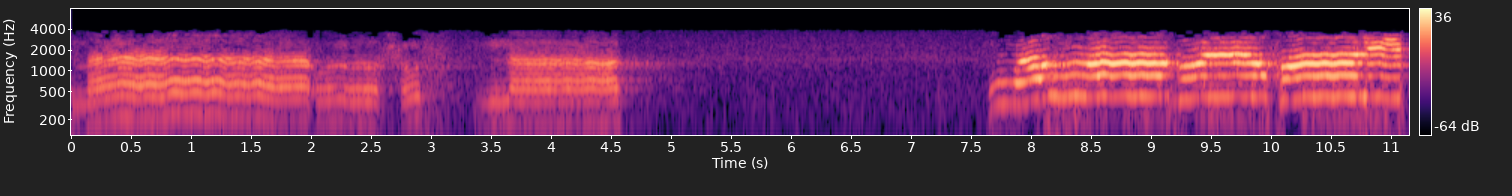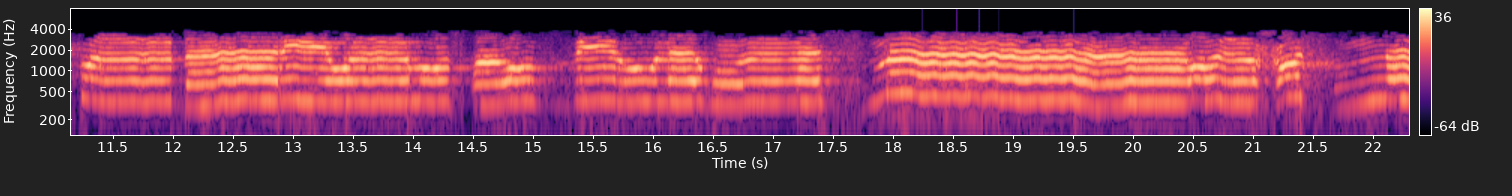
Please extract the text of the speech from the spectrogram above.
الأسماء الحسنى. هو الله الخالق البارئ المصور له الأسماء الحسنى.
